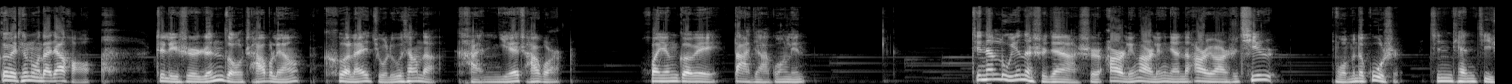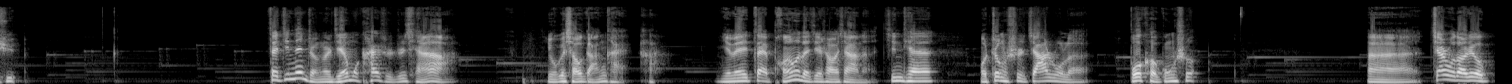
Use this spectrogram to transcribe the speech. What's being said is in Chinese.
各位听众，大家好，这里是人走茶不凉，客来酒留香的侃爷茶馆，欢迎各位大驾光临。今天录音的时间啊是二零二零年的二月二十七日，我们的故事今天继续。在今天整个节目开始之前啊，有个小感慨啊，因为在朋友的介绍下呢，今天我正式加入了播客公社。呃，加入到这个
